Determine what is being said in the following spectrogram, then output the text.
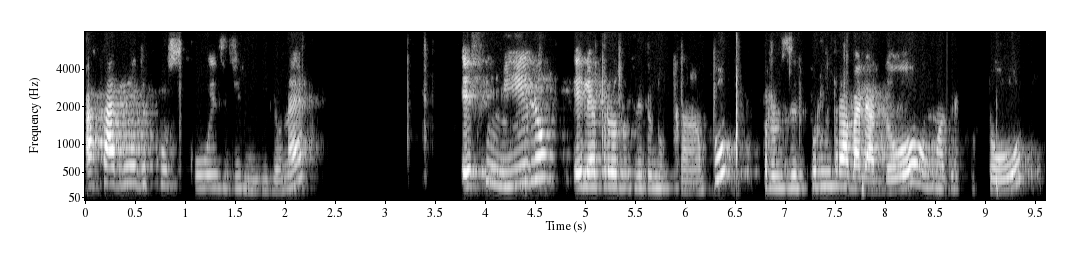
a farinha de cuscuz de milho, né? Esse milho, ele é produzido no campo, produzido por um trabalhador, um agricultor,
